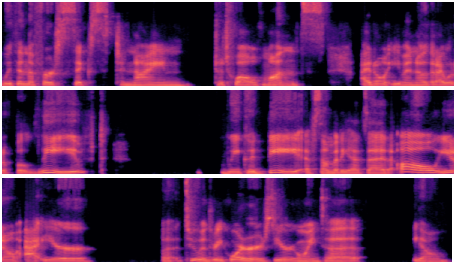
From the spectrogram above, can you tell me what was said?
within the first six to nine to 12 months, I don't even know that I would have believed we could be if somebody had said, oh, you know, at your uh, two and three quarters, you're going to, you know,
